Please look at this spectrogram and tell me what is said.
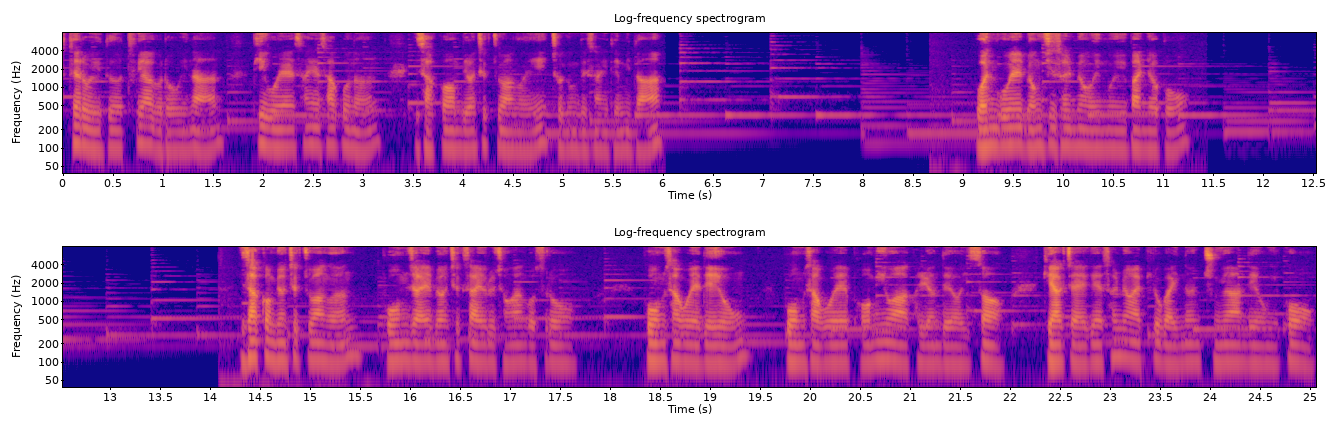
스테로이드 투약으로 인한 피고의 상해 사고는 이 사건 면책조항의 적용 대상이 됩니다. 원고의 명시설명 의무 위반 여부 이 사건 면책조항은 보험자의 면책 사유를 정한 것으로 보험사고의 내용, 보험사고의 범위와 관련되어 있어 계약자에게 설명할 필요가 있는 중요한 내용이고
